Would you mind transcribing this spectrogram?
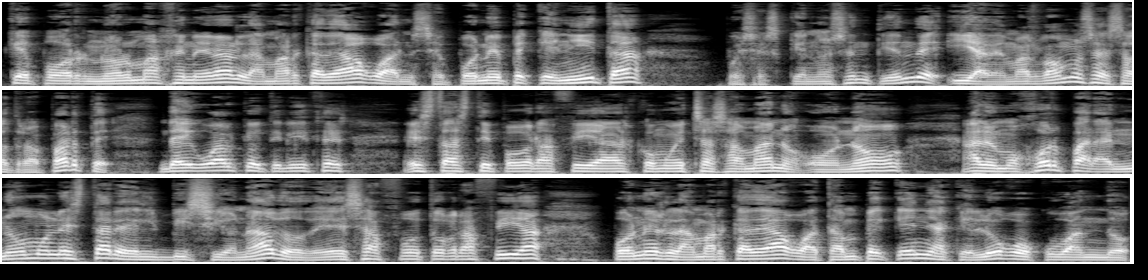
que por norma general la marca de agua se pone pequeñita, pues es que no se entiende. Y además vamos a esa otra parte. Da igual que utilices estas tipografías como hechas a mano o no. A lo mejor para no molestar el visionado de esa fotografía, pones la marca de agua tan pequeña que luego cuando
